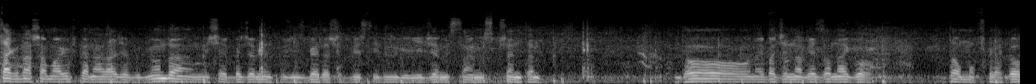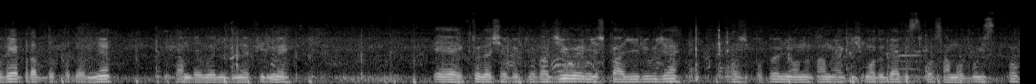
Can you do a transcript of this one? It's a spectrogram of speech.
Tak nasza majówka na razie wygląda. My się będziemy później zbierać o 22. Jedziemy z całym sprzętem do najbardziej nawiedzonego domu w Krakowie prawdopodobnie. Tam były różne firmy, e, które się wyprowadziły, mieszkali ludzie, aż popełniono tam jakieś morderstwo, samobójstwo.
